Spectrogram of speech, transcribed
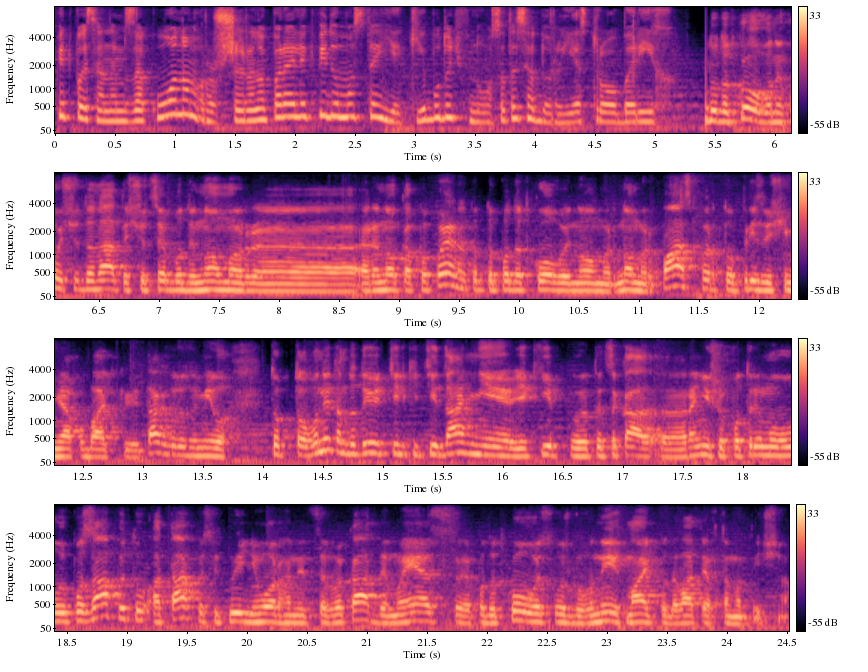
Підписаним законом розширено перелік відомостей, які будуть вноситися до реєстру оберіг. Додатково вони хочуть додати, що це буде номер е, РНО КПП, ну тобто податковий номер, номер паспорту, прізвище ім'я по батькові, так зрозуміло. Тобто вони там додають тільки ті дані, які б ТЦК е, раніше потримували по запиту, а так ось відповідні органи ЦВК, ДМС, е, податкової служби, вони їх мають подавати автоматично.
